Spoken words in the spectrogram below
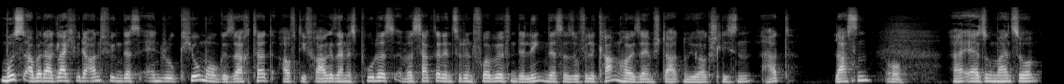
Muss aber da gleich wieder anfügen, dass Andrew Cuomo gesagt hat, auf die Frage seines Bruders, was sagt er denn zu den Vorwürfen der Linken, dass er so viele Krankenhäuser im Staat New York schließen hat lassen? Oh. Äh, er so meint so,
